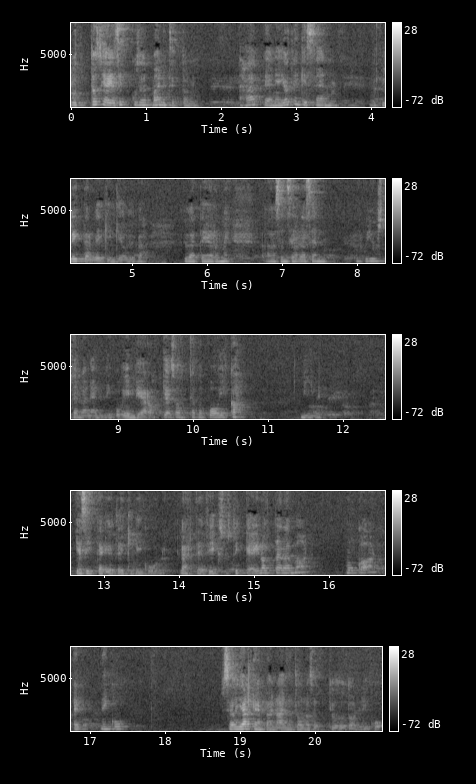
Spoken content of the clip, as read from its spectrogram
Mutta tosiaan, ja sitten kun sä mainitsit tuon häpeän, niin jotenkin sen, glitterviikinkin on hyvä, hyvä termi, sen sellaisen niin kuin just tällainen niin indiarokkia soittava poika, niin, ja sitten jotenkin niin kuin lähtee fiksusti keinottelemaan mukaan. Et, niin kuin, se on jälkeenpäin aina tuollaiset jutut on niin kuin,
